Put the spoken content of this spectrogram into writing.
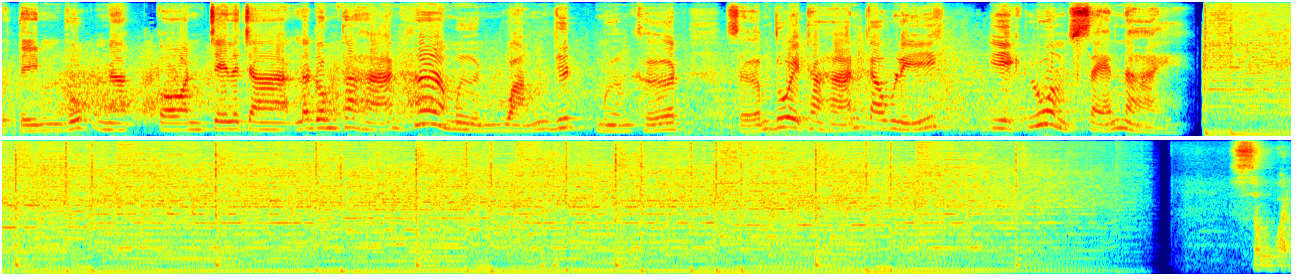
ูตินรุกหนักก่อนเจรจาระดมทหาร 50,000 หวังยึดเมืองเคิร์ดเสริมด้วยทหารเกาหลีอีกร่วมแสนนาย สวัส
